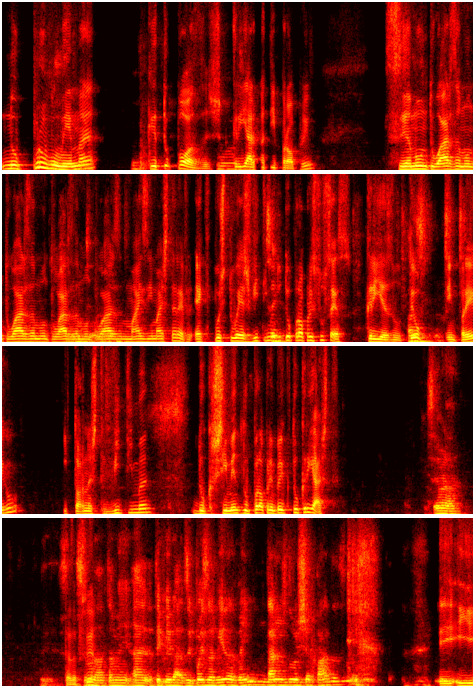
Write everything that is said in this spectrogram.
no problema que tu podes criar para ti próprio se amontoares, amontoares, amontoares, amontoares mais e mais tarefas. É que depois tu és vítima Sim. do teu próprio sucesso. Crias o teu emprego e tornas-te vítima do crescimento do próprio emprego que tu criaste. Isso é verdade. Estás a perceber? Isso é verdade também. Ah, ter cuidado. E depois a vida vem dar-nos duas chapadas e... E,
